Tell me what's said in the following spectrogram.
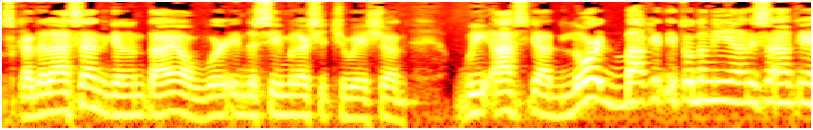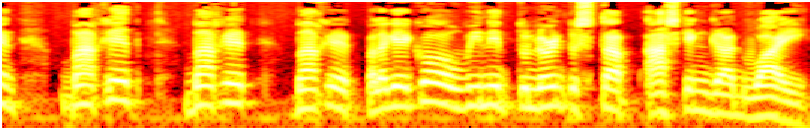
Sa kadalasan, ganun tayo. We're in the similar situation. We ask God, Lord, bakit ito nangyayari sa akin? Bakit? Bakit? Bakit? Palagay ko, we need to learn to stop asking God why.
